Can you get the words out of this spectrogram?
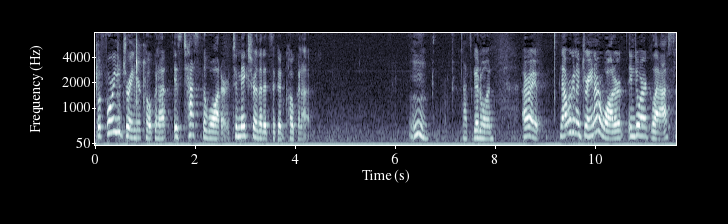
before you drain your coconut is test the water to make sure that it's a good coconut. Mmm, that's a good one. All right, now we're going to drain our water into our glass.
